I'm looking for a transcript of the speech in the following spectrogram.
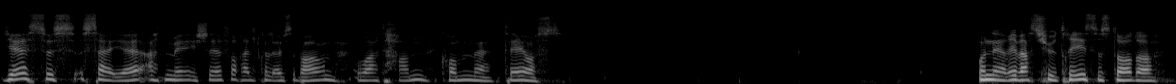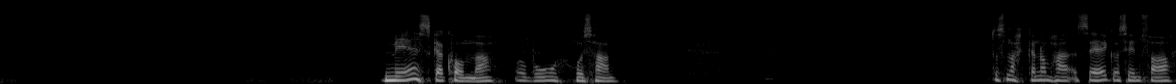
Jesus sier at vi ikke er foreldreløse barn, og at han kommer til oss. Og nede i vers 23 så står det Vi skal komme og bo hos han. Da snakker han om seg og sin far.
